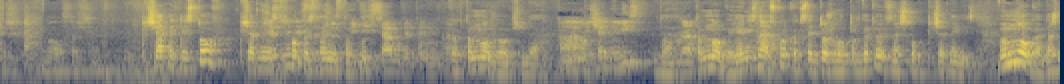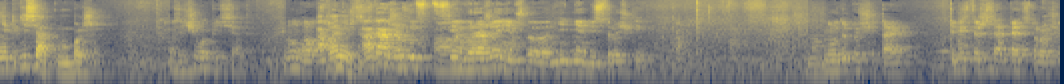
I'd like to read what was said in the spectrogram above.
Это ж мало совсем. Печатных листов, печатных листов, сколько страниц там? 50 где-то, не знаю. Как-то много очень, да. А, Ну, печатный лист? Да, Да. это много. Я не знаю, сколько, кстати, должен был подготовиться, знаешь, сколько печатный лист. Ну, много, даже не 50, ну, больше. В смысле, чего 50? Ну, А, Страниц. а как же быть с тем А. выражением, что ни дня без строчки? ну ты посчитай. 365 строчек.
